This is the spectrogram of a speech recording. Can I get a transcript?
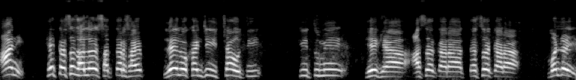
आणि हे कसं झालं सत्तर साहेब? लय लोकांची इच्छा होती की तुम्ही हे घ्या असं करा तसं करा. मंडळी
